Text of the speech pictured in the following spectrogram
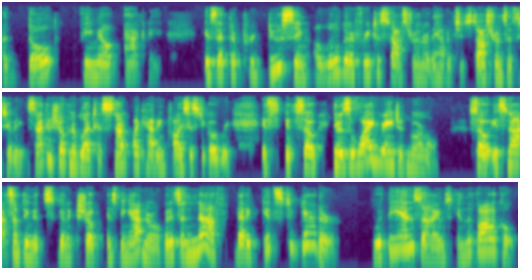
adult female acne is that they're producing a little bit of free testosterone or they have a testosterone sensitivity. It's not going to show up in a blood test. It's not like having polycystic ovary. It's it's so there's a wide range of normal. So it's not something that's going to show up as being abnormal, but it's enough that it gets together with the enzymes in the follicle.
